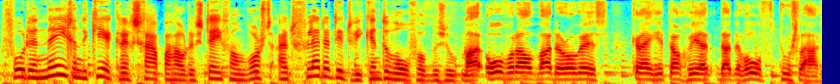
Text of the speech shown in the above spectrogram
Voor de negende keer kreeg schapenhouder Stefan Worst uit Vledder dit weekend de wolf op bezoek. Maar overal waar er ook is, krijg je toch weer dat de wolf toeslaat.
